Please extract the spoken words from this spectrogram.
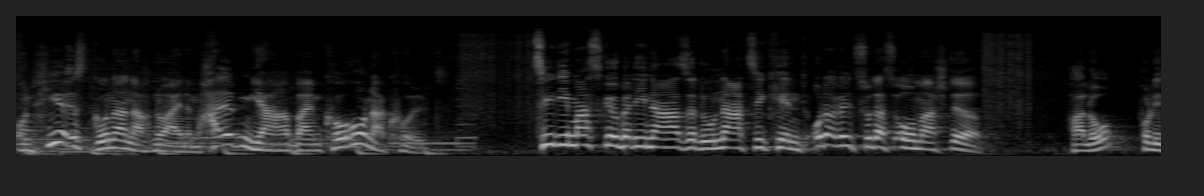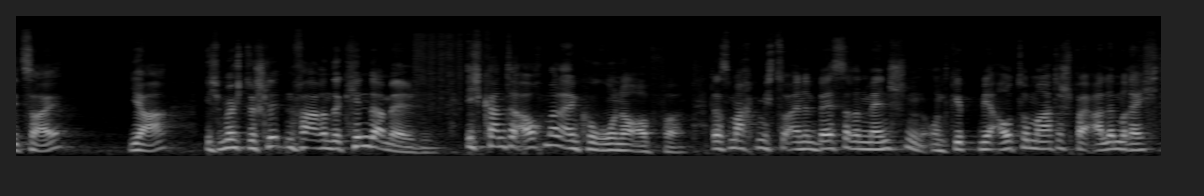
Und hier ist Gunnar nach nur einem halben Jahr beim Corona-Kult. Zieh die Maske über die Nase, du Nazi-Kind, oder willst du, dass Oma stirbt? Hallo, Polizei? Ja, ich möchte schlittenfahrende Kinder melden. Ich kannte auch mal ein Corona-Opfer. Das macht mich zu einem besseren Menschen und gibt mir automatisch bei allem recht.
